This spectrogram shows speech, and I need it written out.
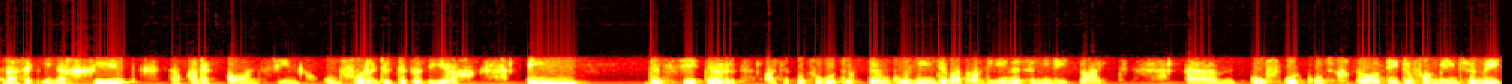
en as ek energie het, dan kan ek kans sien om vorentoe te beweeg. En dis seker as ek byvoorbeeld ook dink oor mense wat alleen is in hierdie tyd. Ehm um, of ook ons gepraat het oor mense met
